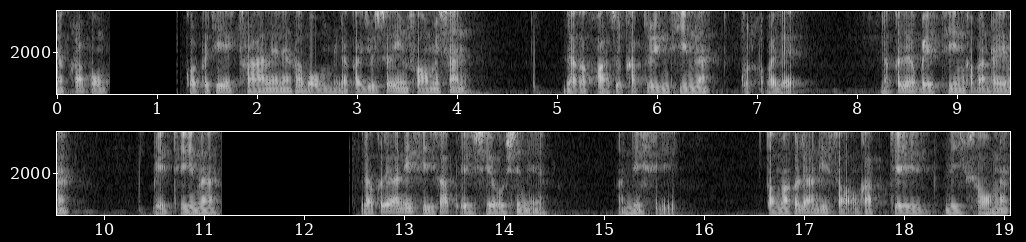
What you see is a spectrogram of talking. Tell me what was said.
นะครับผม กดไปที่ Extra เลยนะครับผม แล้วก็ User Information แล้วก็ขวาสุดครับ Dream Team นะ กดเข้าไปเลย แล้วก็เลือก Base Team ครับอันแรกนะ Base Team นะ แล้วก็เลือกอันที่ 4 ครับ Asia Oceania อันที่สี่ต่อมาก็เลือกอันที่สองครับ J League สองนะ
